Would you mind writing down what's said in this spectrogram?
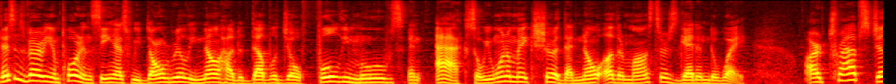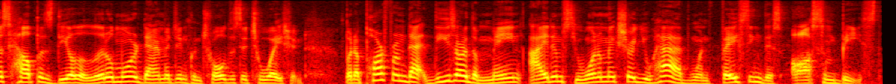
This is very important seeing as we don't really know how the Deviljho fully moves and acts, so we want to make sure that no other monsters get in the way. Our traps just help us deal a little more damage and control the situation. But apart from that, these are the main items you want to make sure you have when facing this awesome beast.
